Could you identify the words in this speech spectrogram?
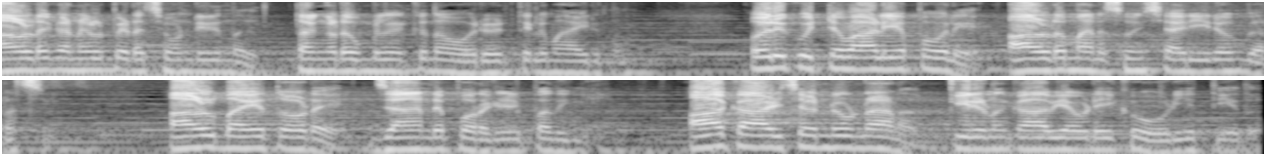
അവളുടെ കണ്ണുകൾ പിടച്ചുകൊണ്ടിരുന്നത് തങ്ങളുടെ മുമ്പിൽ നിൽക്കുന്ന ഓരോരുത്തരുമായിരുന്നു. ഒരു കുറ്റവാളിയെ പോലെ അവളുടെ മനസ്സും ശരീരവും വിറച്ചു. അവൾ ഭയത്തോടെ ജാന്റെ പുറകിൽ പതുങ്ങി. ആ കാഴ്ച കണ്ടുകൊണ്ടാണ് കിരണും കാവ്യ അവിടേക്ക് ഓടിയെത്തിയത്.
